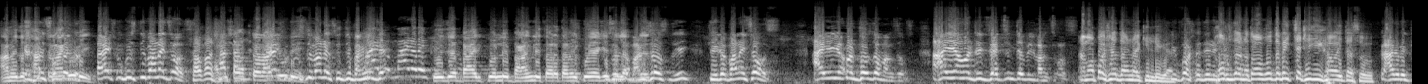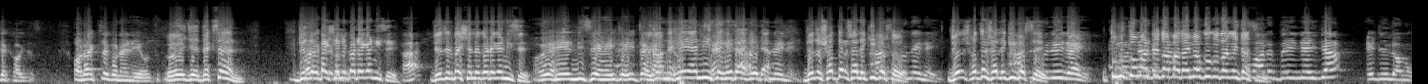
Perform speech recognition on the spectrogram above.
আমি তো আগে বানাইছো? সকাল সাতটার আগে উঠি সুকুস্তি বানাইছো তুই বাড়ি- তুই যে বাইর করলি ভাঙলি তোরা তো আমি কইয়া গেছিলাম। বানাইছোস তুই? তুই এটা বানাইছোস? আই আমার দরজা ভাঙছোস। আই আমার ড্রেসিং টেবিল ভাঙছোস। আমার পয়সা দাও না কি লিগা? পয়সা দিলি? খরচ দাও না তোর কত ইচ্ছা ঠিকই খাওয়াইতাছো। খাওয়াইছোস ওর একটা নেই ওই যে দেখছেন? সালে হ্যাঁ? সতেরো কি করছ? তো সতেরো সালে কি করছে? তো। তুমি তোমার কথা বাদ আমি কথা কইতাছি। তোমার দেই নেই যা হলো আমার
